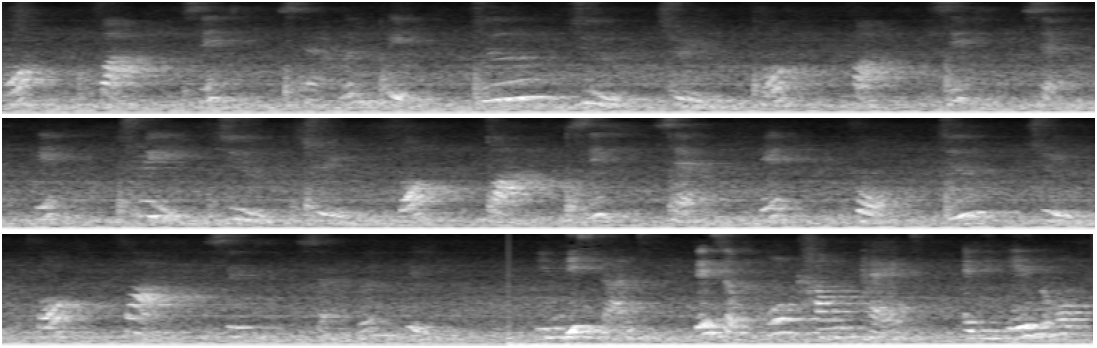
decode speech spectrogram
four, five, six, seven, eight. Two, two, three, four, five, six, seven, eight. Three, two, three, four, five, six, seven, eight. Four, two, three, four, five, six, seven, eight. In this dance, there's a four count text at the end of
